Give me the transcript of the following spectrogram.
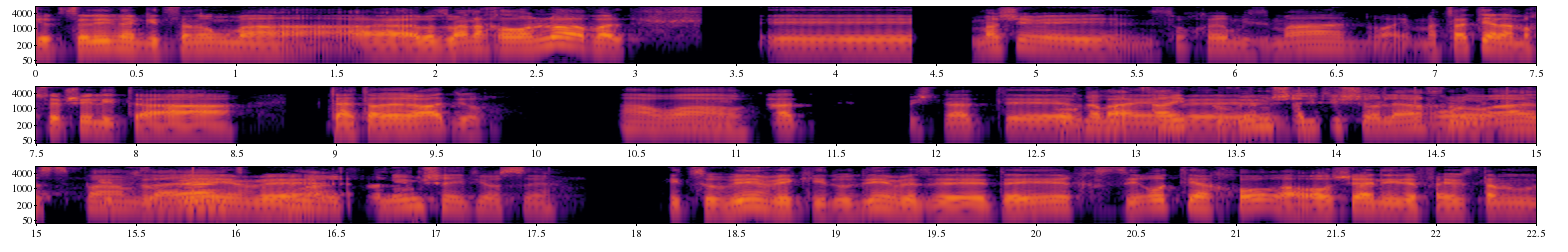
יוצא לי נגיד, סתם דוגמה, בזמן האחרון לא, אבל... אה, מה שאני זוכר מזמן, וואי, מצאתי על המחשב שלי את, ה... את האתרי רדיו. אה, וואו. משנת, משנת אה, הוא גם מצא 2000 ו- עיצובים שהייתי שולח לו. אז פעם, זה עיצובים היה העיצובים ו- הראשונים שהייתי עושה. עיצובים וקידודים וזה די החזיר אותי אחורה או שאני לפעמים סתם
